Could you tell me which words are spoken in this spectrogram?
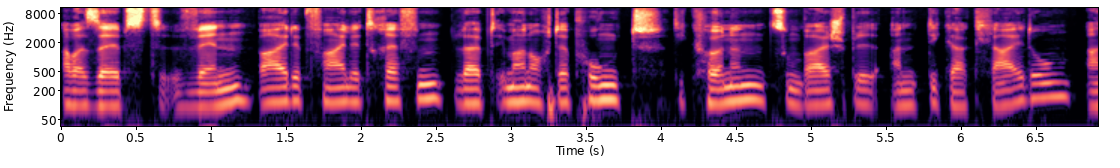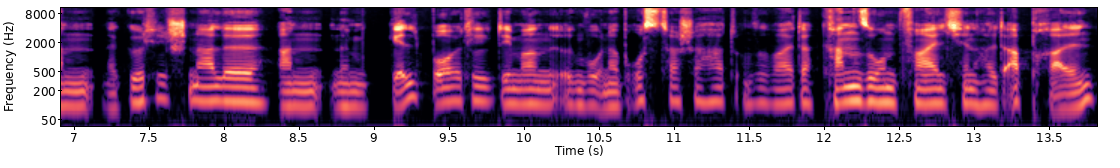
Aber selbst wenn beide Pfeile treffen, bleibt immer noch der Punkt, die können zum Beispiel an dicker Kleidung, an einer Gürtelschnalle, an einem Geldbeutel, den man irgendwo in der Brusttasche hat und so weiter, kann so ein Pfeilchen halt abprallen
